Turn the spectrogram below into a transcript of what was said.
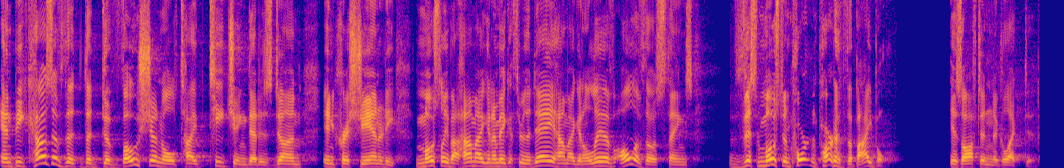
And because of the, the devotional type teaching that is done in Christianity, mostly about how am I going to make it through the day, how am I going to live, all of those things, this most important part of the Bible is often neglected.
